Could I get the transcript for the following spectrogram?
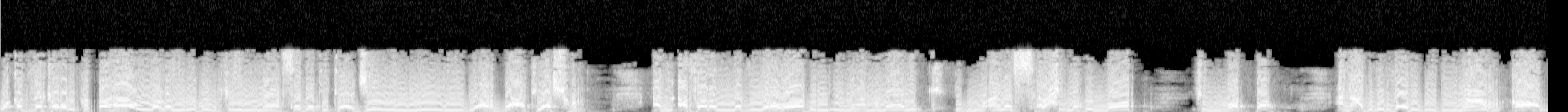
وقد ذكر الفقهاء وغيرهم في مناسبة تأجيل المولي بأربعة أشهر الأثر الذي رواه الإمام مالك بن أنس رحمه الله في الموطأ عن عبد الله بن دينار قال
